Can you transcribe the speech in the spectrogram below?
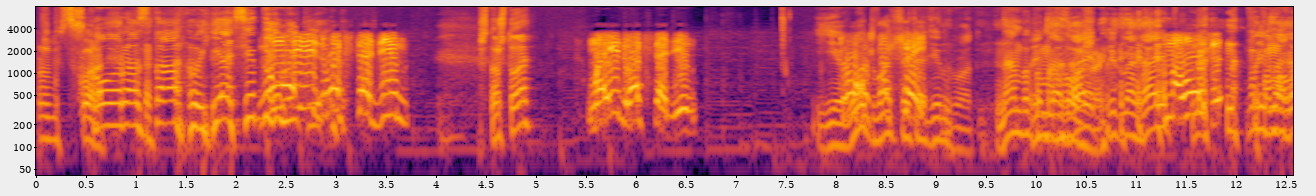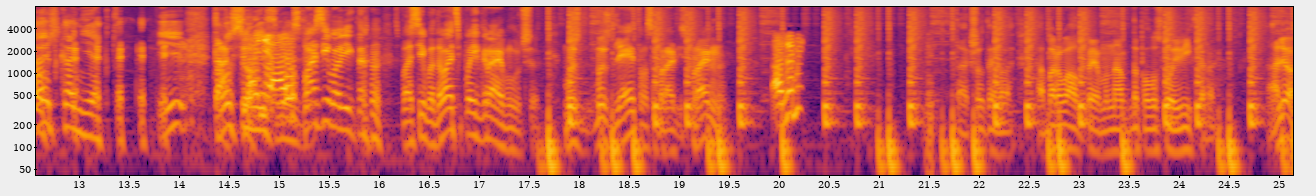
может быть скоро? Скоро стану я Ну, седым. мои и- 21. Что-что? Мои 21. Его Что, 21 год. Нам бы помоложе. предлагает, Моложе. предлагает помоложе. коннект. И Так, все. Спасибо, Виктор. Спасибо. Давайте поиграем лучше. Мы же мы ж для этого собрались, правильно? А Так, что ты оборвал прямо на, на полусловие Виктора. Алло,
